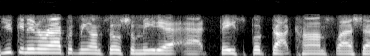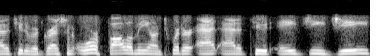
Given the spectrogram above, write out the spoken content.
You can interact with me on social media at facebook.com slash attitude of aggression or follow me on Twitter at attitudeagg.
